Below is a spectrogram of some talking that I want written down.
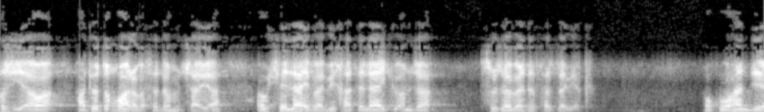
قژی ئەوە هاتوۆتە خوارە بەسەدە من چاویە ئەو چێ لای بە بیخاتە لایکی ئەمجا سوزە بێتە سەر زەوێک وەکو هەندێ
